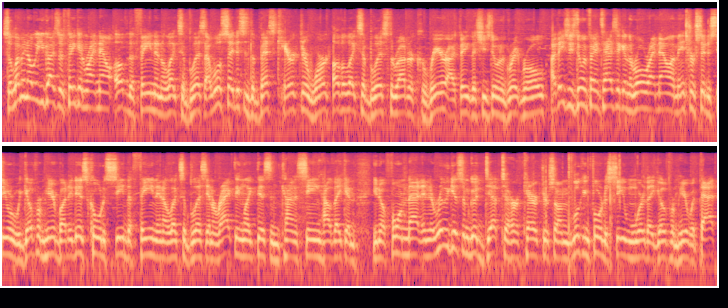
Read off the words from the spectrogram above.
So let me know what you guys are thinking right now of the Fiend and Alexa Bliss. I will say this is the best character work of Alexa Bliss throughout her career. I think that she's doing a great role. I think she's doing fantastic in the role right now. I'm interested to see where we go from here, but it is cool to see the Fiend and Alexa Bliss interacting like this and kind of seeing how they can, you know, form that, and it really gives some good depth to her character, so I'm looking forward to seeing where they go from here with that.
